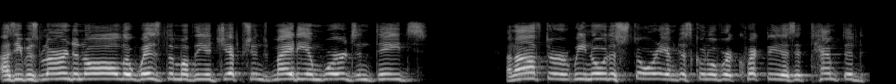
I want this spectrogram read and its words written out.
as he was learned in all the wisdom of the Egyptians, mighty in words and deeds, and after we know the story, I'm just going over it quickly, his attempted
